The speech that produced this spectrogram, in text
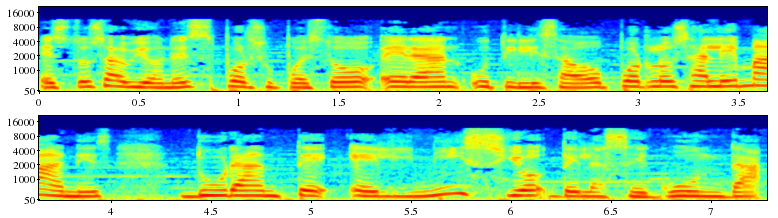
Estos aviones, por supuesto, eran utilizados por los alemanes durante el inicio de la Segunda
